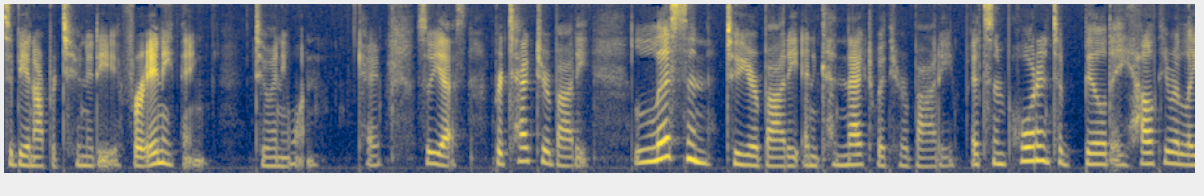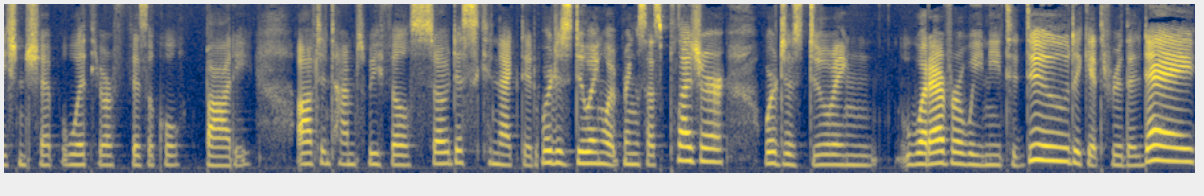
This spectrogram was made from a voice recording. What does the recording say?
to be an opportunity for anything to anyone. Okay. So, yes, protect your body. Listen to your body and connect with your body. It's important to build a healthy relationship with your physical body. Oftentimes, we feel so disconnected. We're just doing what brings us pleasure. We're just doing whatever we need to do to get through the day.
